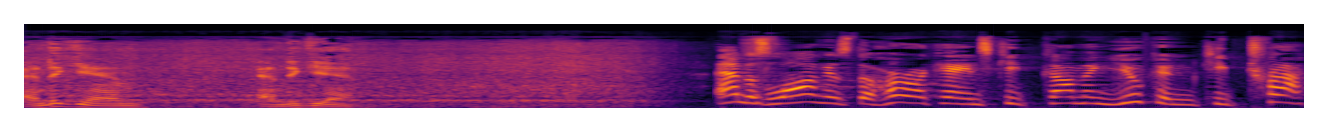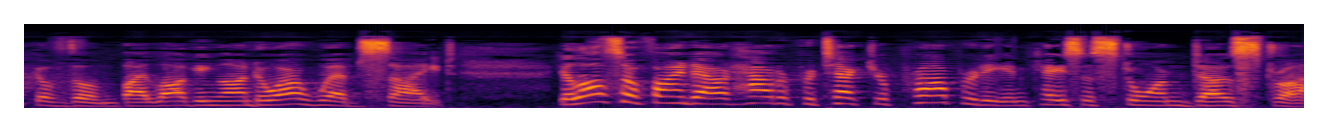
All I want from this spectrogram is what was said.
and again and again. And as long as the hurricanes keep coming, you can keep track of them by logging onto our website. You'll also find out how to protect your property in case a storm does strike.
